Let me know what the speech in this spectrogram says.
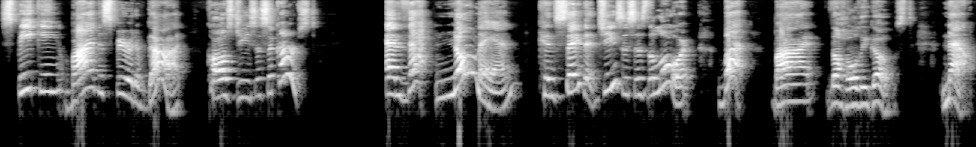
speaking by the Spirit of God calls Jesus accursed and that no man can say that Jesus is the Lord but by the Holy Ghost. Now,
